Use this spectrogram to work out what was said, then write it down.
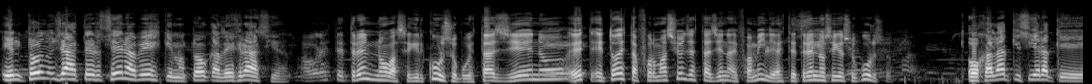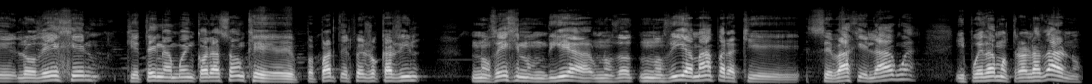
Entonces ya tercera vez que nos toca desgracia. Ahora este tren no va a seguir curso porque está lleno, este- toda esta formación ya está llena de familia, este tren no sigue su curso. Ojalá quisiera que lo dejen, que tengan buen corazón, que por parte del ferrocarril nos dejen un día, unos, do- unos días más para que se baje el agua y podamos trasladarnos.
